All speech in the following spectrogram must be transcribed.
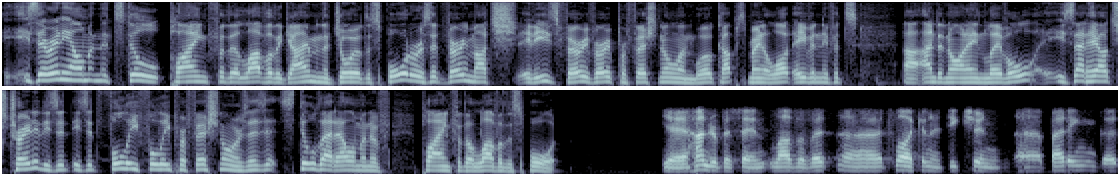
is there any element that's still playing for the love of the game and the joy of the sport, or is it very much? It is very, very professional, and World Cups mean a lot, even if it's uh, under nineteen level. Is that how it's treated? Is it is it fully, fully professional, or is it still that element of playing for the love of the sport? Yeah, hundred percent love of it. Uh, it's like an addiction, uh, batting. That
